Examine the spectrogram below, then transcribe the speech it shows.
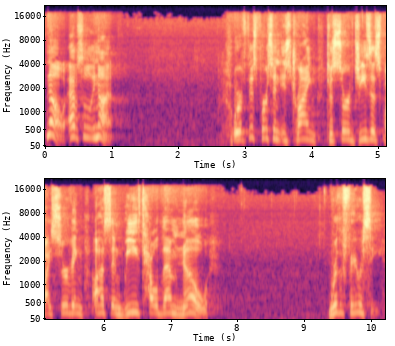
No, absolutely not. Or if this person is trying to serve Jesus by serving us and we tell them no, we're the Pharisee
